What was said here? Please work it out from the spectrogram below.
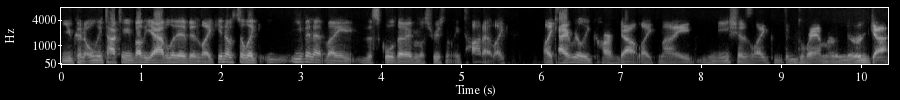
you can only talk to me about the ablative and like you know so like even at my the school that i most recently taught at like like i really carved out like my niche as like the grammar nerd guy.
